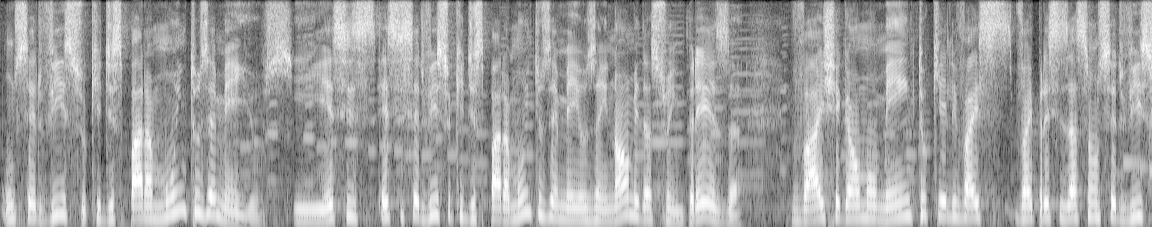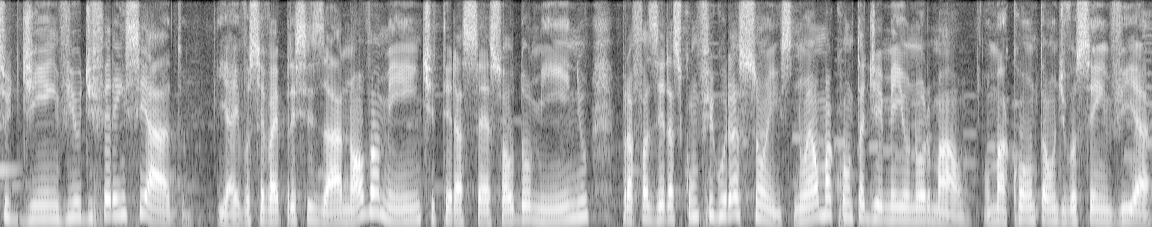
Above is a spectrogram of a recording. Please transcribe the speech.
um serviço que dispara muitos e-mails. E esses, esse serviço que dispara muitos e-mails em nome da sua empresa vai chegar um momento que ele vai, vai precisar ser um serviço de envio diferenciado. E aí você vai precisar novamente ter acesso ao domínio para fazer as configurações. Não é uma conta de e-mail normal, uma conta onde você envia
